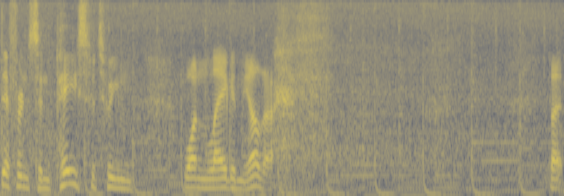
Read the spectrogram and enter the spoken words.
difference in pace between one leg and the other. But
